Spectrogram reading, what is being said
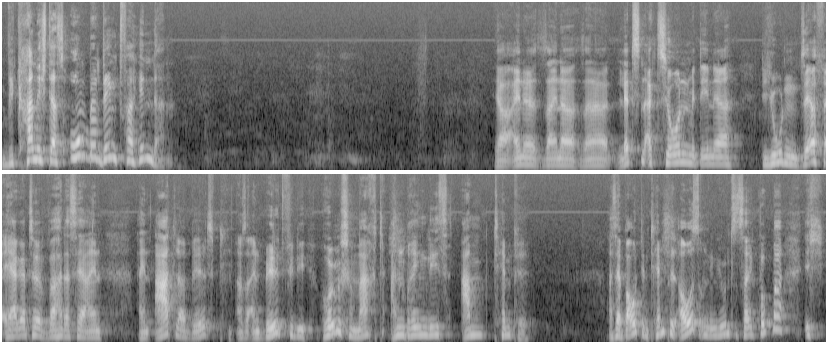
Und wie kann ich das unbedingt verhindern? Ja, eine seiner, seiner letzten Aktionen, mit denen er die Juden sehr verärgerte, war, dass er ein, ein Adlerbild, also ein Bild für die römische Macht, anbringen ließ am Tempel. Also er baut den Tempel aus, um den Juden zu zeigen, guck mal, ich,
